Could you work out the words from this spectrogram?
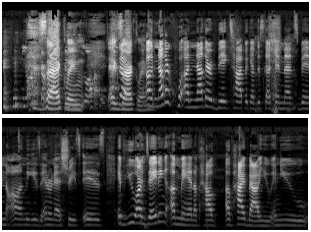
You to Exactly. ride to do a heart attack. So, Exactly. another another big topic of discussion that's been on these internet streets is if you are dating a man of how of high value and you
